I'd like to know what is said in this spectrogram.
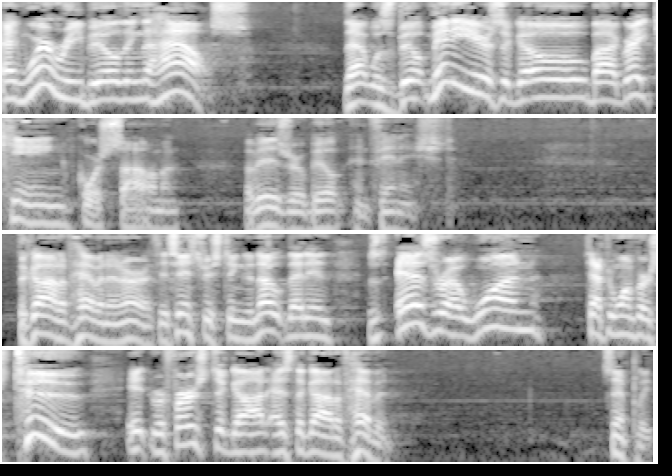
And we're rebuilding the house that was built many years ago by a great king, of course Solomon of Israel built and finished. The God of heaven and earth. It's interesting to note that in Ezra 1, chapter 1 verse 2, it refers to God as the God of heaven. Simply,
